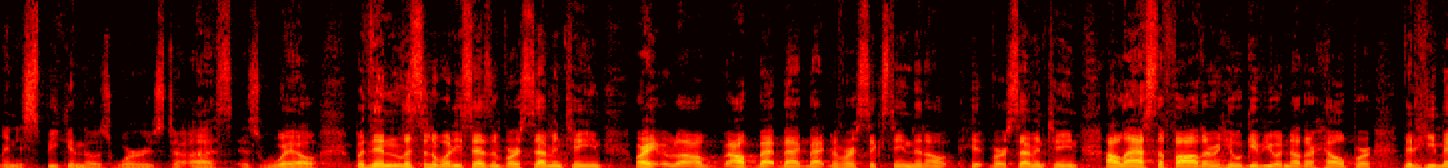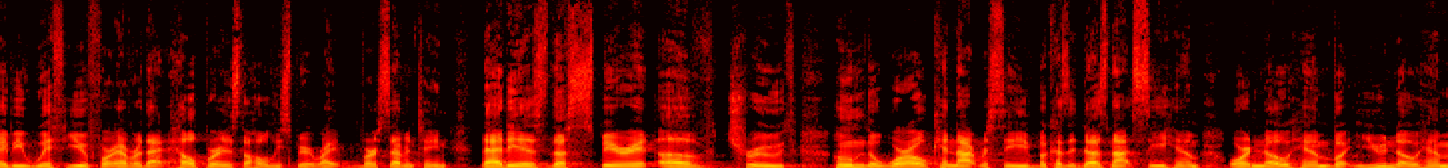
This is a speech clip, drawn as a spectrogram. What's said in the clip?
and is speaking those words to us as well. But then listen to what he says in verse 17. All right, I'll, I'll back, back, back to verse 16, then I'll hit verse 17. I'll ask the Father, and he will give you another helper that he may be with you forever. That helper is the Holy Spirit, right? Verse 17. That is the Spirit of truth, whom the world cannot receive because it does not see him or know him, but you know him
